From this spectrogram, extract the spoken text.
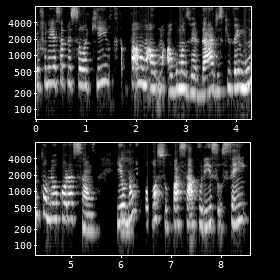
Eu falei, essa pessoa aqui fala uma, uma, algumas verdades que vêm muito ao meu coração. E eu não posso passar por isso sem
